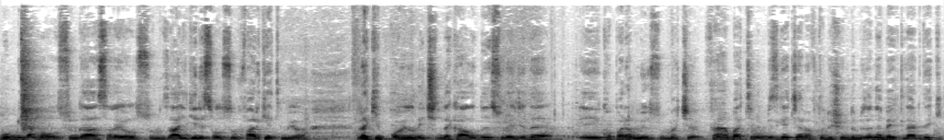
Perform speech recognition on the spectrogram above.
Bu Milano olsun, Galatasaray olsun, Zalgiris olsun fark etmiyor. Rakip oyunun içinde kaldığı sürece de e, koparamıyorsun maçı. Fenerbahçe'nin biz geçen hafta düşündüğümüzde ne beklerdik?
